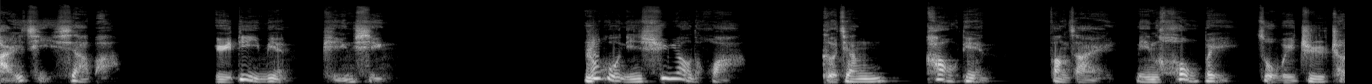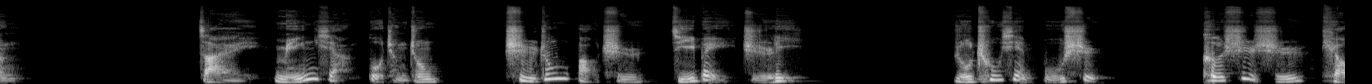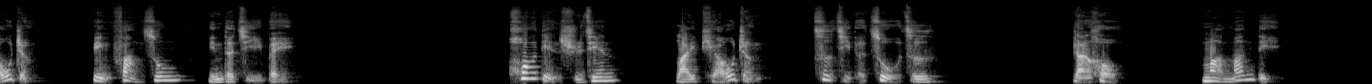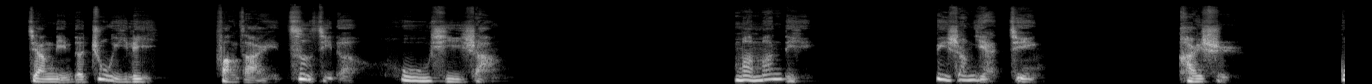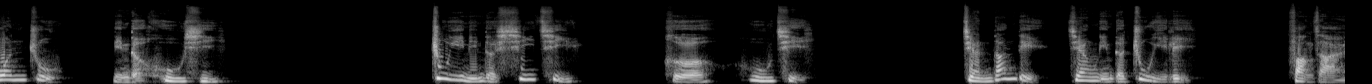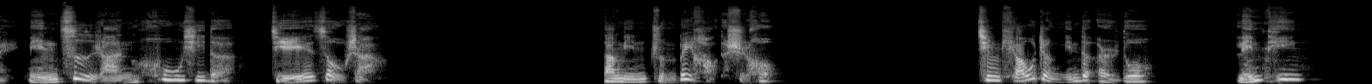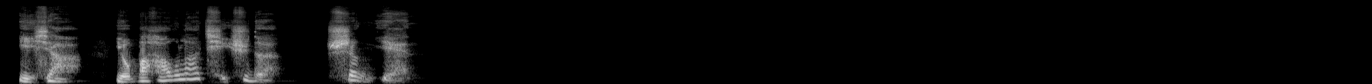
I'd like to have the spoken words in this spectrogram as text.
抬起下巴，与地面平行。如果您需要的话，可将靠垫放在您后背作为支撑。在冥想过程中，始终保持脊背直立。如出现不适，可适时调整并放松。您的脊背，花点时间来调整自己的坐姿，然后慢慢地将您的注意力放在自己的呼吸上，慢慢地闭上眼睛，开始关注您的呼吸。您的吸气和呼气，简单地将您的注意力放在您自然呼吸的节奏上。当您准备好的时候，请调整您的耳朵，聆听以下有巴哈拉启示的圣言。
